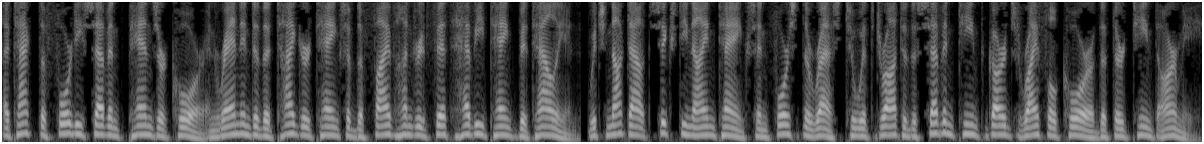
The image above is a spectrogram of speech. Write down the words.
attacked the 47th Panzer Corps and ran into the Tiger tanks of the 505th Heavy Tank Battalion, which knocked out 69 tanks and forced the rest to withdraw to the 17th Guards Rifle Corps of the 13th Army.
